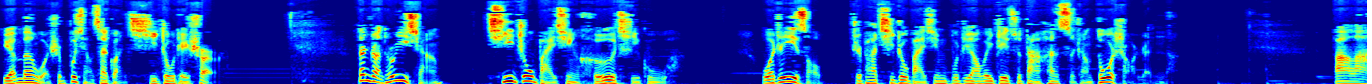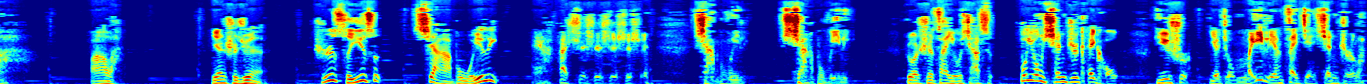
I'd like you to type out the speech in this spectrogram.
原本我是不想再管齐州这事儿了，但转头一想，齐州百姓何其孤啊！我这一走，只怕齐州百姓不知要为这次大旱死上多少人呢。罢了，罢了，严世俊，只此一次，下不为例。哎呀，是是是是是，下不为例。”下不为例。若是再有下次，不用贤侄开口，于是也就没脸再见贤侄了。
